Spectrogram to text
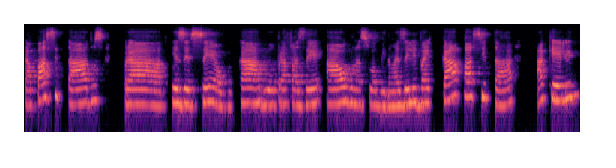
capacitados para exercer algum cargo ou para fazer algo na sua vida, mas ele vai capacitar aquele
